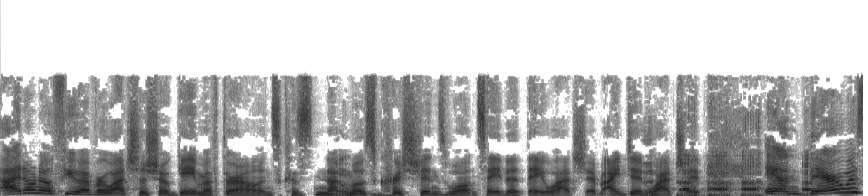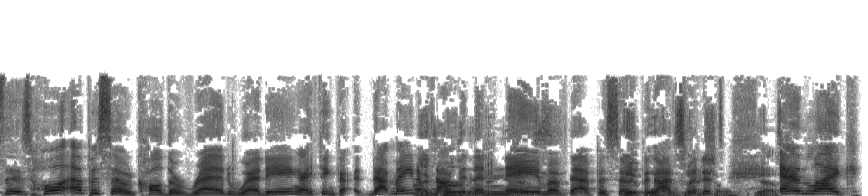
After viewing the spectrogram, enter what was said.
I don't know if you ever watched the show Game of Thrones because Nope. most Christians won't say that they watched it. I did watch it, and there was this whole episode called the Red Wedding. I think that that might have I've not been the it, name yes. of the episode, It but that's what actually, it's. yes. And like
